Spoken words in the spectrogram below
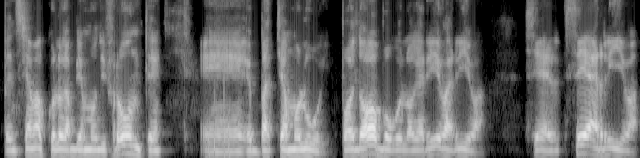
pensiamo a quello che abbiamo di fronte e battiamo lui, poi dopo quello che arriva arriva, se, se arriva.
